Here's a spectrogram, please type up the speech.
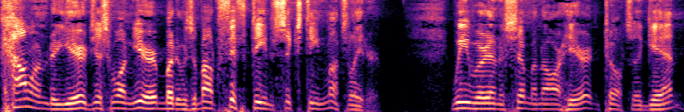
calendar year, just one year, but it was about 15 to 16 months later we were in a seminar here in Tulsa again.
